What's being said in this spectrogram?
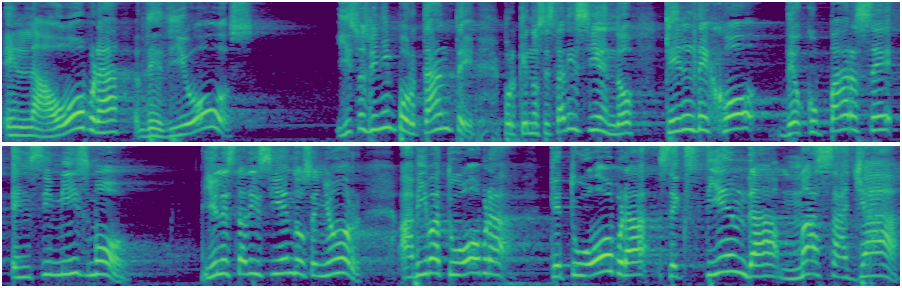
en la obra de Dios. Y eso es bien importante, porque nos está diciendo que Él dejó de ocuparse en sí mismo. Y Él está diciendo, Señor, aviva tu obra, que tu obra se extienda más allá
